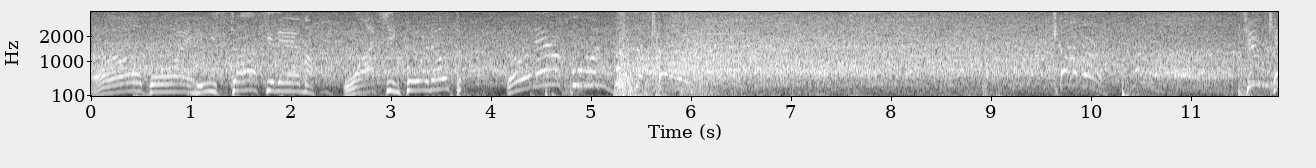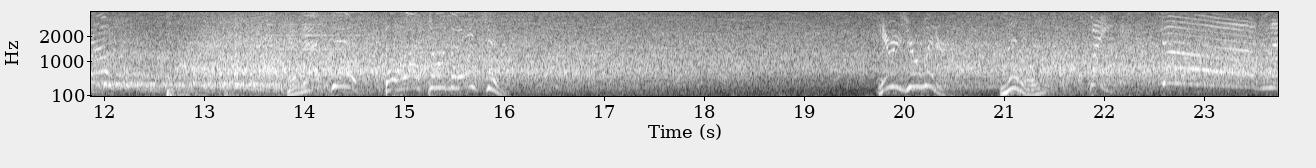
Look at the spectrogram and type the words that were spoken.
Oh, boy, he's stalking him. Watching for an open. Oh, Going airborne Here is your winner, Little Spike Dudley.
